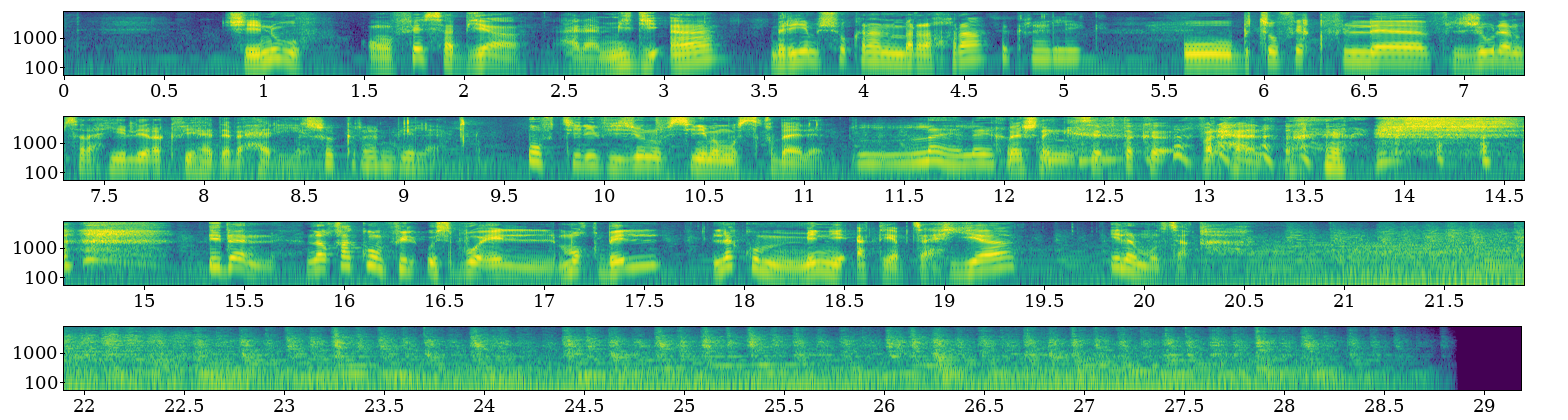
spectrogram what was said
شي نو اون في سا بيان على ميدي ان مريم شكرا مرة أخرى. شكرا لك. وبالتوفيق في في الجولة المسرحية اللي راك فيها دابا حاليا. شكرا بلال وفي التلفزيون وفي السينما مستقبلا. الله لا باش نصيفطك فرحان. اذا نلقاكم في الأسبوع المقبل. لكم مني أطيب تحية. إلى الملتقى.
